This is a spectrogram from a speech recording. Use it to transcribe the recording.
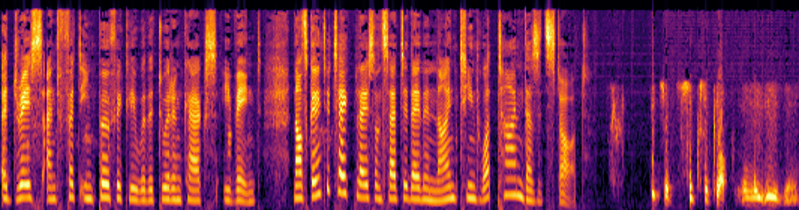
address and fit in perfectly with the Toringkerk's event. Now, it's going to take place on Saturday, the 19th. What time does it start? It's at 6 o'clock in the evening.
